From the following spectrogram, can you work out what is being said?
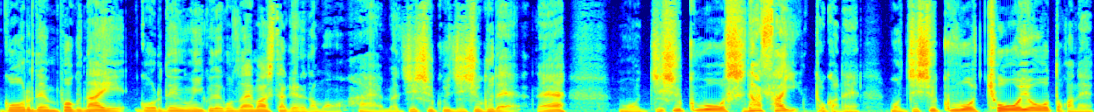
ゴールデンっぽくないゴールデンウィークでございましたけれども、はい、まあ、自粛自粛でね、もう自粛をしなさいとかね、もう自粛を強要とかね、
